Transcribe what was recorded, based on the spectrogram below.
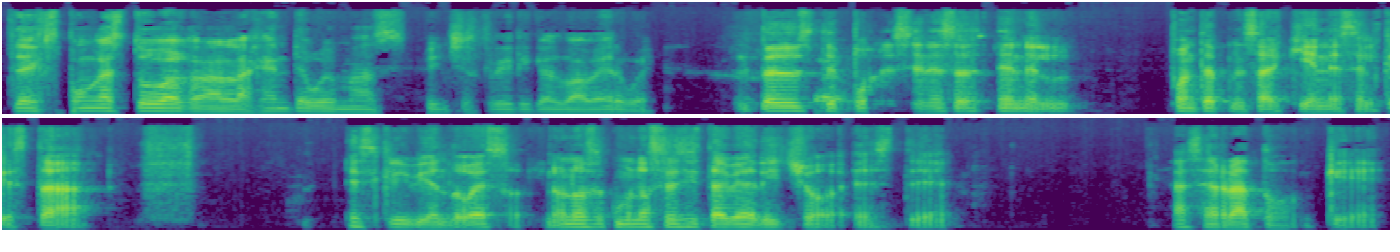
te expongas tú a, a la gente, güey, más pinches críticas va a haber, güey. Entonces te pones en esa, en el, ponte a pensar quién es el que está escribiendo eso. No, no sé, como no sé si te había dicho este hace rato que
